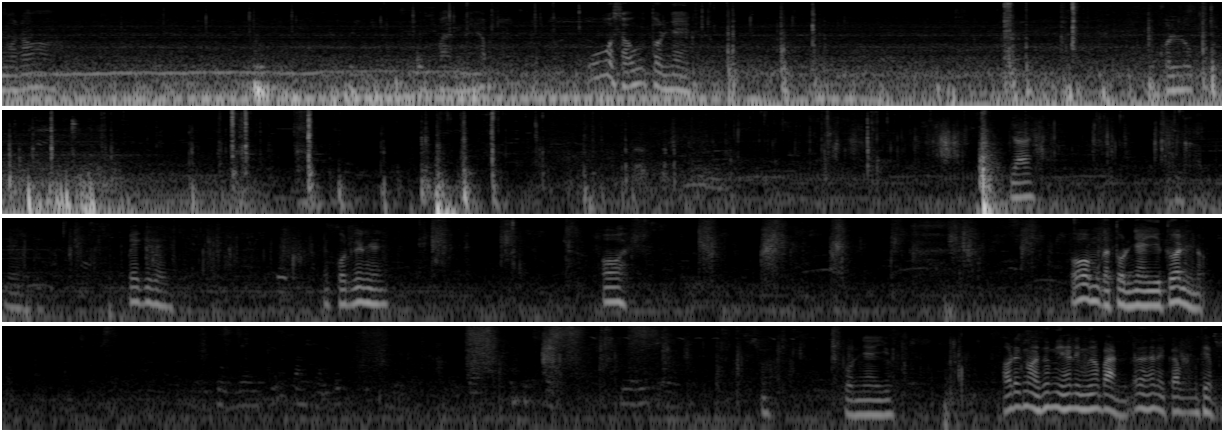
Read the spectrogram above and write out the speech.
อยู่เงินวะเนาะบ้านไหมครับ โอ้เสาต้นใหญ่คนลุกยายเป๊กกี่ไอ้กดเงินไง โอ้ยโอ้มันกับต้นใหญ่อีตัวนี่เนาะต้นใหญ่อยู่ เอาเด็กหน่อยซึ่งมีให้ในเมื่อบ้านเออให้ในกลับกรุงเทพ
